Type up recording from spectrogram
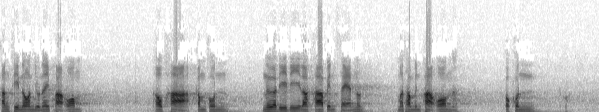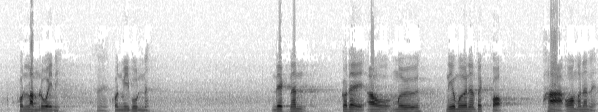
ทั้งที่นอนอยู่ในผ้าอ้อม เอาผ้ากำพล เนื้อดี ๆ ราคาเป็นแสนนุ่น มาทำเป็นผ้าอ้อมนะเพราะคน คนร่ำรวยนี่คนมีบุญนะเด็กนั้นก็ได้เอามือ นิ้วมือนั้นไปเกาะผ้าอ้อมมันนั่นแหละ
